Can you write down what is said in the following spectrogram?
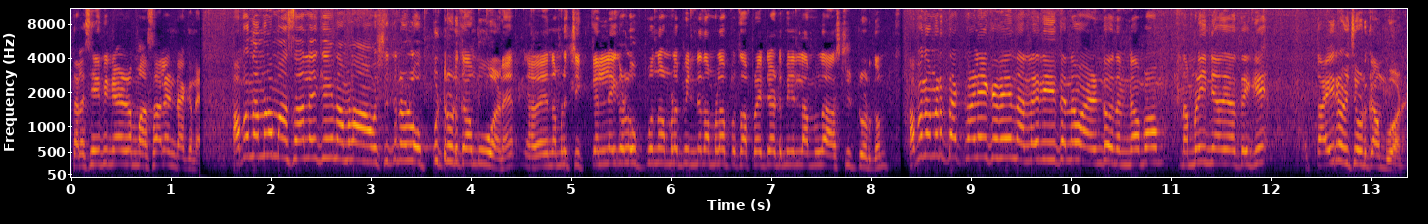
തലശ്ശേരി ബിരിയാണിയുടെ മസാല ഉണ്ടാക്കുന്നത്. അപ്പൊ നമ്മുടെ മസാലയ്ക്ക് നമ്മൾ ആവശ്യത്തിനുള്ള ഉപ്പിട്ട് കൊടുക്കാൻ പോവാണ്. അതായത് നമ്മൾ ചിക്കനിലേക്കുള്ള ഉപ്പ് നമ്മൾ പിന്നെ നമ്മൾ സെപ്പറേറ്റ് ആയിട്ട് പിന്നെ നമ്മൾ ലാസ്റ്റ് ഇട്ട് കൊടുക്കും. അപ്പൊ നമ്മുടെ തക്കാളിയൊക്കെ നല്ല രീതിയിൽ തന്നെ വഴണ്ട് വന്നിട്ടുണ്ട്. അപ്പം നമ്മൾ ഇനി അതിനകത്തേക്ക് തൈര് ഒഴിച്ചു കൊടുക്കാൻ പോവാണ്.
